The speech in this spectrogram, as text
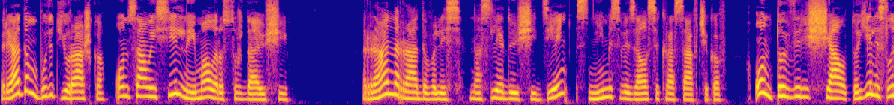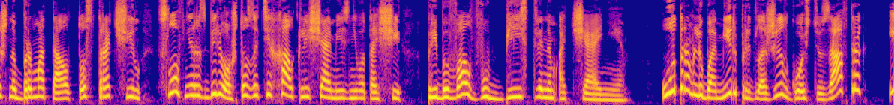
Рядом будет Юрашка, он самый сильный и малорассуждающий. Рано радовались. На следующий день с ними связался Красавчиков. Он то верещал, то еле слышно бормотал, то строчил. Слов не разберешь, то затихал клещами из него тащи. Пребывал в убийственном отчаянии. Утром Любомир предложил гостю завтрак и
